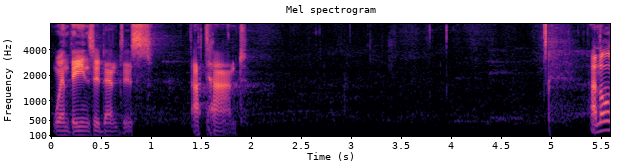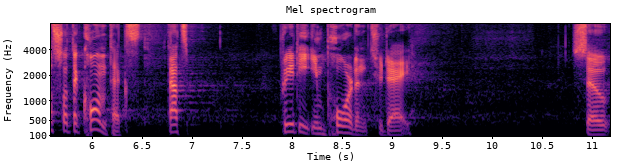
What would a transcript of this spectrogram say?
when the incident is at hand. And also the context, that's pretty important today. So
